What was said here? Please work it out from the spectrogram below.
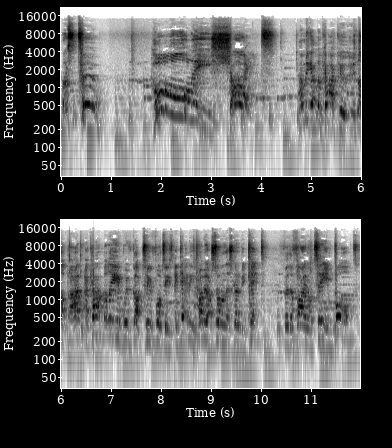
That's two! Holy shite! And we get Lukaku, who's not bad. I can't believe we've got two futties. Again, he's probably not someone that's going to be picked for the final team, but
